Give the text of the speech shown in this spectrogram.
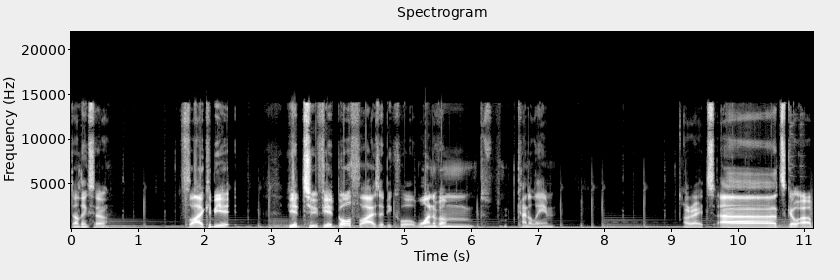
Don't think so. Fly could be. A, if you had two, if you had both flies, that'd be cool. One of them, kind of lame. All right. Uh, let's go up.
